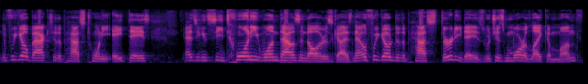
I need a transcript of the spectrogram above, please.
If we go back to the past 28 days, as you can see, $21,000, guys. Now, if we go to the past 30 days, which is more like a month,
